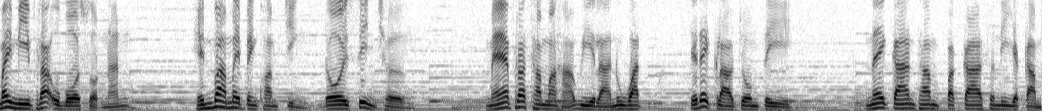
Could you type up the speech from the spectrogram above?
ไม่มีพระอุโบสถนั้น เห็นว่าไม่เป็นความจริงโดยสิ้นเชิง แม้พระธรรมมหาวีรานุวัตรจะได้กล่าวโจมตี ในการทำประกาศนียกรรม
